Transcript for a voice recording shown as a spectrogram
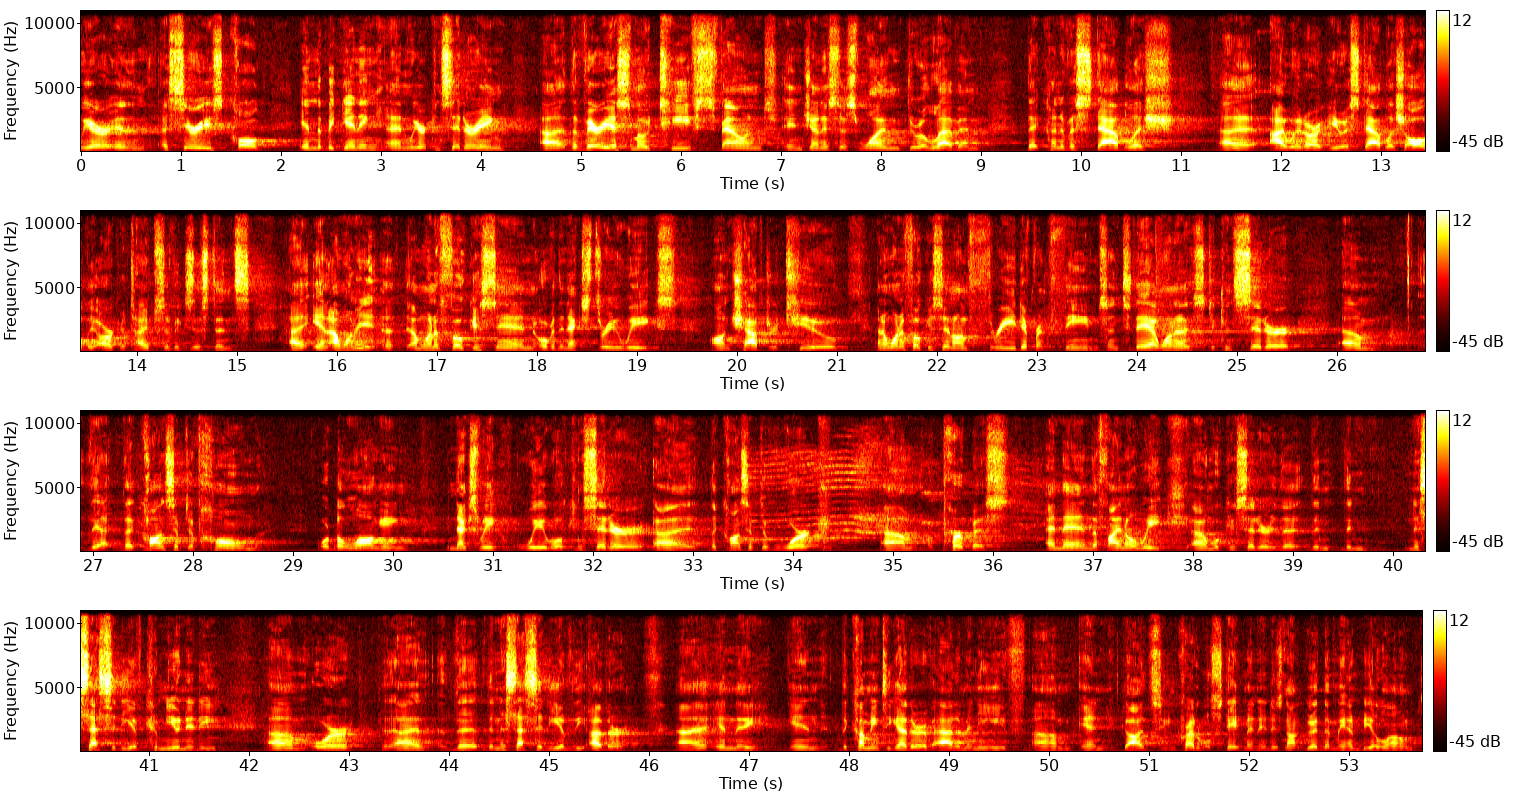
we are in a series called In the Beginning, and we are considering uh, the various motifs found in Genesis 1 through 11 that kind of establish, uh, I would argue, establish all the archetypes of existence. Uh, and I want to uh, I want to focus in over the next three weeks on chapter two, and I want to focus in on three different themes. And today I want us to consider um, the, the concept of home or belonging. Next week, we will consider uh, the concept of work um, or purpose. And then the final week, um, we'll consider the, the, the, necessity of community um, or uh, the, the necessity of the other uh, in, the, in the coming together of Adam and Eve um, and God's incredible statement it is not good that man be alone.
